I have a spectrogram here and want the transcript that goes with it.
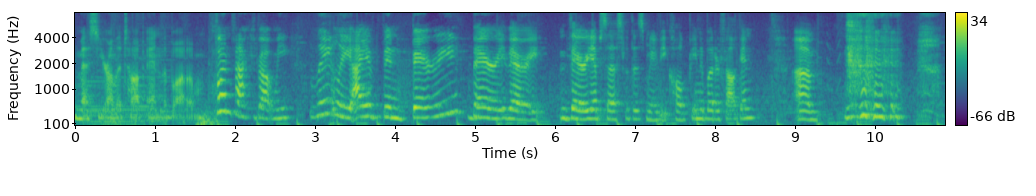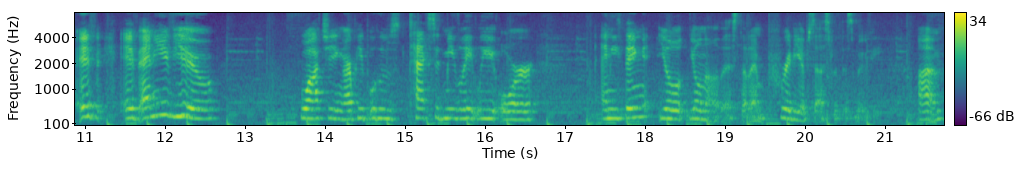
messier on the top and the bottom. Fun fact about me, lately I have been very, very, very, very obsessed with this movie called Peanut Butter Falcon. Um, if, if any of you watching are people who's texted me lately or anything, you'll, you'll know this, that I'm pretty obsessed with this movie. Um,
